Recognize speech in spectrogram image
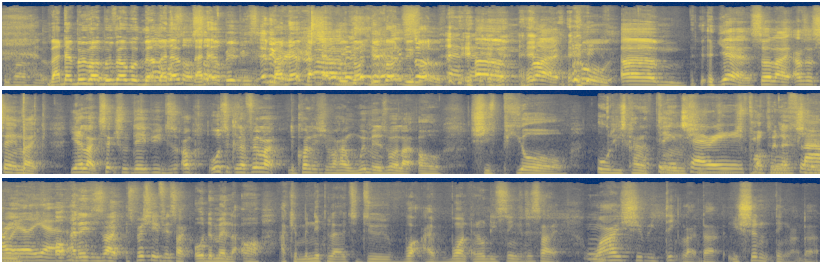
2000. Madam, move on, move on, move on, madam, madam. babies. Anyway, Madam, madam, move on, move on, move on. um, right, cool. Um, yeah, so like as I was saying, like yeah, like sexual debut. Just oh, also because I feel like the connotation behind women as well, like oh, she's pure, all these kind of Popping a things. cherry, just taking popping a flower, yeah. Oh, and it's like, especially if it's like older men, like, oh, I can manipulate her to do what I want and all these things. It's just like, Mm. why should we think like that? You shouldn't think like that.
